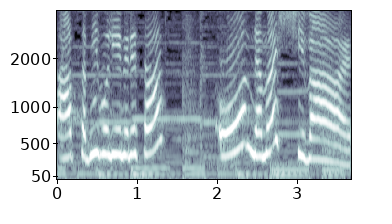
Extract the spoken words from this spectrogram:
आप सभी बोलिए मेरे साथ, ओम नमः शिवाय।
